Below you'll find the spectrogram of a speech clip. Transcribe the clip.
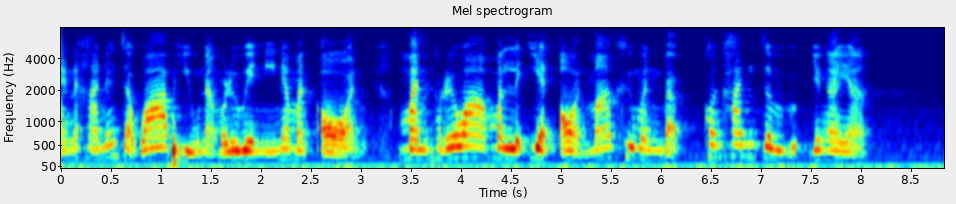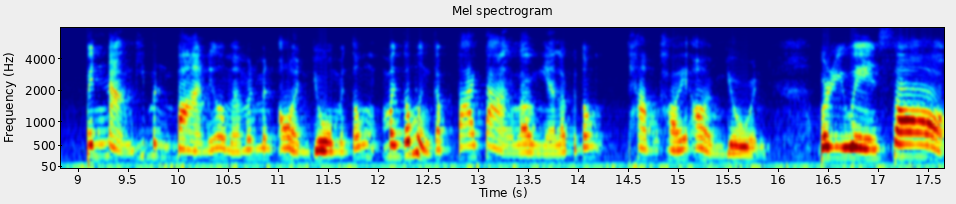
งๆนะคะ เนื่องจากว่าผิวหนังบริเวณนี้เนี่ยมันอ่อน มันเขาเรียกว่ามันละเอียดอ่อนมากคือมันแบบค่อนข้างที่จะยังไงอะ เป็นหนังที่มันบานนึกออกไหมมันมันอ่อนโยนมันต้องมันก็เหมือนกับใต้ต่างเราอย่างเงี้ยเราก็ต้องทำเขาให้อ่อนโยน บริเวณซอก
